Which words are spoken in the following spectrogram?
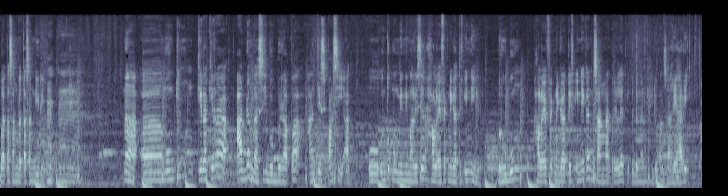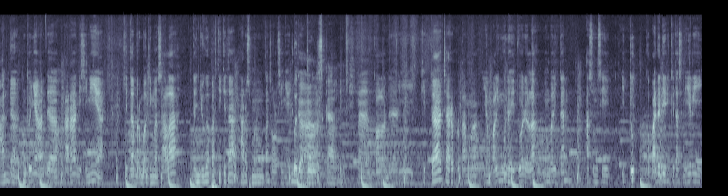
batasan-batasan diri. Mm-mm. Nah, eh, mungkin kira-kira ada nggak sih beberapa antisipasi untuk meminimalisir halo efek negatif ini? gitu? Berhubung halo efek negatif ini kan sangat relate itu dengan kehidupan sehari-hari. Ada, tentunya ada. Karena di sini ya kita berbagi masalah dan juga pasti kita harus menemukan solusinya juga. Betul sekali. Nah, kalau dari kita cara pertama yang paling mudah itu adalah membalikan asumsi itu kepada diri kita sendiri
